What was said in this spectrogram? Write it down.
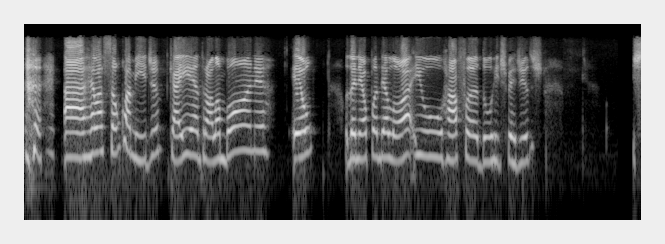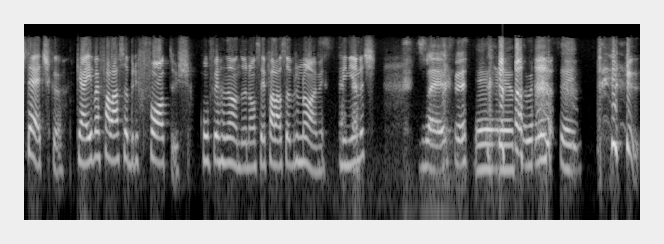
a relação com a mídia, que aí entra o Alan Bonner, eu, o Daniel Pandeló e o Rafa do Hits Perdidos. Estética, que aí vai falar sobre fotos com o Fernando, não sei falar sobre o nome. Meninas? Sleffer. É, eu também sei.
